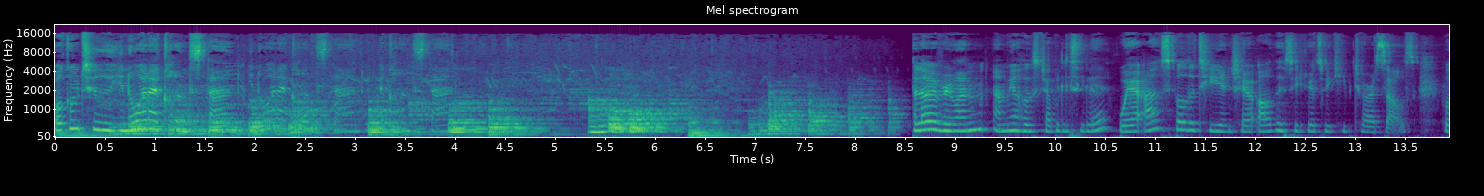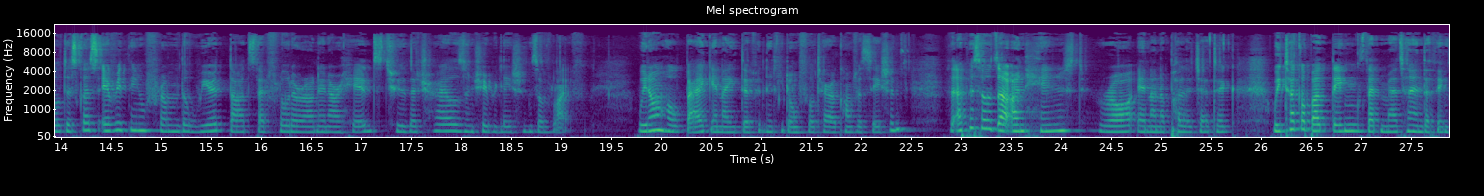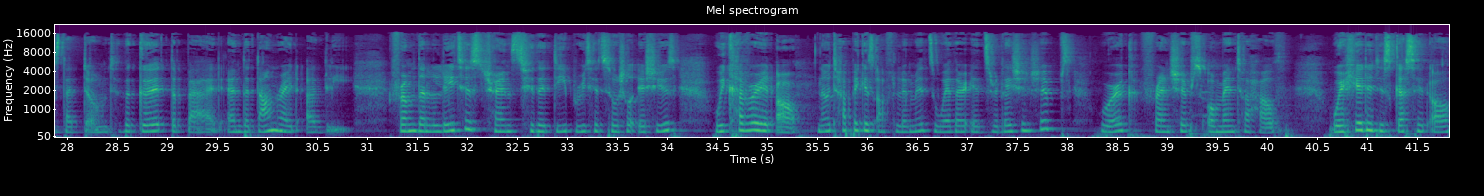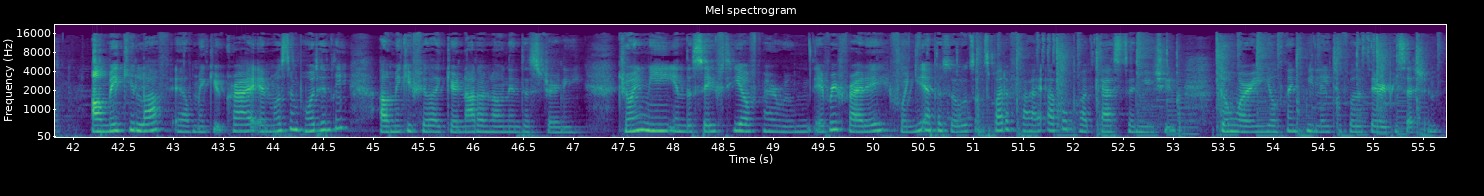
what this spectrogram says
Welcome to You Know What I Can't Stand. You know what I can't stand? I can't stand. Hello everyone, I'm your host Jabulisile, where I'll spill the tea and share all the secrets we keep to ourselves. We'll discuss everything from the weird thoughts that float around in our heads to the trials and tribulations of life. We don't hold back, and I definitely don't filter our conversations. The episodes are unhinged, raw, and unapologetic. We talk about things that matter and the things that don't, the good, the bad, and the downright ugly. From the latest trends to the deep rooted social issues, we cover it all. No topic is off limits, whether it's relationships, work, friendships, or mental health. We're here to discuss it all. I'll make you laugh, I'll make you cry, and most importantly, I'll make you feel like you're not alone in this journey. Join me in the safety of my room every Friday for new episodes on Spotify, Apple Podcasts, and YouTube. Don't worry, you'll thank me later for the therapy session.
